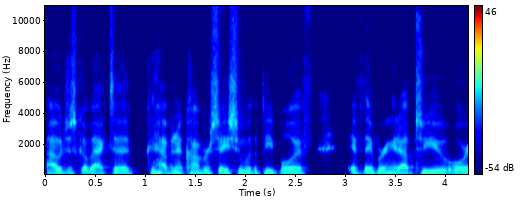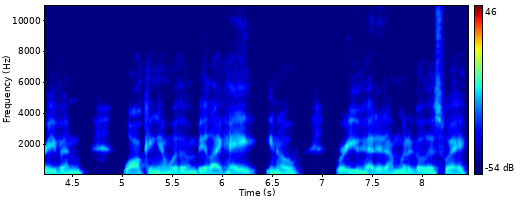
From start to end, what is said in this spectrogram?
I would just go back to having a conversation with the people if if they bring it up to you, or even walking in with them and be like, "Hey, you know, where are you headed? I'm going to go this way."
